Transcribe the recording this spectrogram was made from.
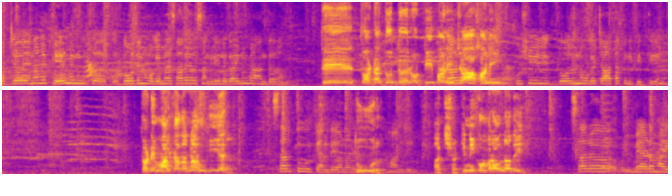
ਅੱਜ ਇਹਨਾਂ ਨੇ ਫੇਰ ਮੈਨੂੰ ਸ- ਦੋ ਦਿਨ ਹੋ ਗਏ ਮੈਂ ਸਾਰੇ ਸੰਗਲੀ ਲਗਾਈ ਨੂੰ ਮੈਂ ਅੰਦਰ ਹਾਂ ਤੇ ਤੁਹਾਡਾ ਦੁੱਧ ਰੋਟੀ ਪਾਣੀ ਚਾਹ ਪਾਣੀ? ਕੁਛ ਨਹੀਂ। ਦੋ ਦਿਨ ਹੋ ਗਏ ਚਾਹ ਤੱਕ ਨਹੀਂ ਪੀਤੀ ਇਹਨੇ। ਤੁਹਾਡੇ ਮਾਲਕਾਂ ਦਾ ਨਾਮ ਕੀ ਹੈ? ਸਰ ਤੂਰ ਕਹਿੰਦੇ ਆ ਉਹਨਾਂ ਨੂੰ। ਤੂਰ? ਹਾਂਜੀ। ਅੱਛਾ ਕਿੰਨੀ ਕੁ ਉਮਰ ਆ ਉਹਨਾਂ ਦੀ? ਸਰ ਮੈਡਮ ਆਈ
